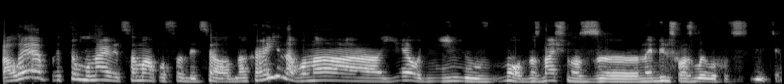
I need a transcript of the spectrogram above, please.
Але при цьому навіть сама по собі ця одна країна вона є однією ну, однозначно з найбільш важливих у світі.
